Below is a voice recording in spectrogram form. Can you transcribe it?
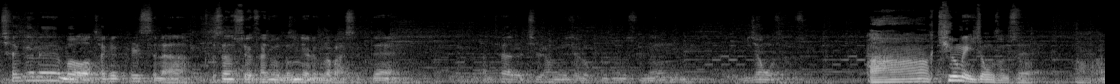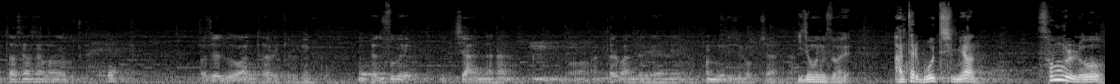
최근에 뭐 타격 페이스나 그 선수의 가지고 능력 이런 걸 봤을 때 안타를 칠 확률이 제일 높은 선수는 이정우 선수. 아 키움의 이정우 선수. 안타 생산 능력도 좋고 어제도 안타를 기록했고 변수가 있지 않는 한 어, 안타를 만들어내는 확률이 제일 높지 않나. 이정우 선수가 안타를 못 치면 선물로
